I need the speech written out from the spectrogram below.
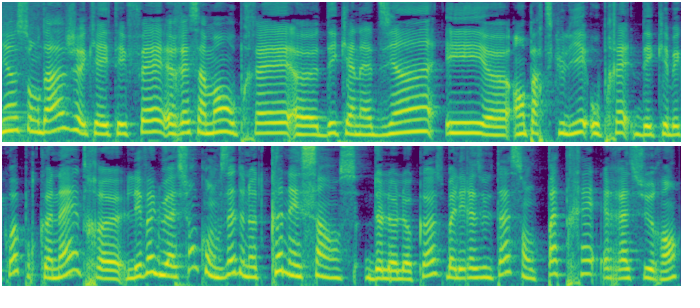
Il y a un sondage qui a été fait récemment auprès euh, des Canadiens et euh, en particulier auprès des Québécois pour connaître euh, l'évaluation qu'on faisait de notre connaissance de l'Holocauste. Ben, les résultats sont pas très rassurants.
